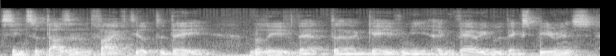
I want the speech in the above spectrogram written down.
since 2005 till today, believe that uh, gave me a very good experience,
